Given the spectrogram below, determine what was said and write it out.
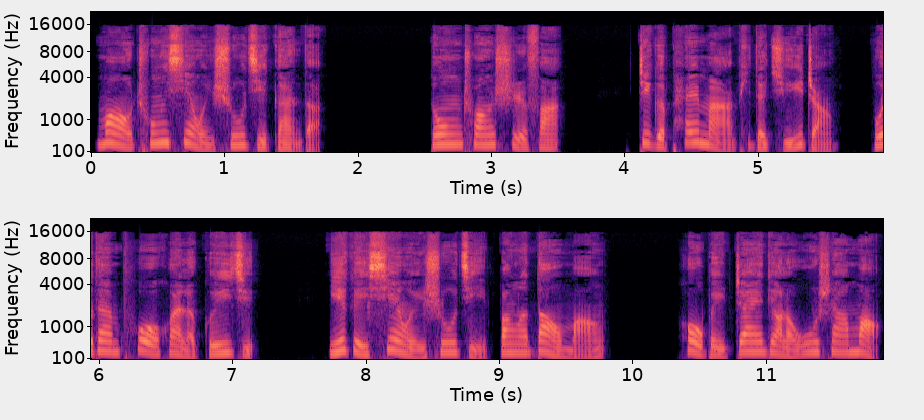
冒充县委书记干的。东窗事发，这个拍马屁的局长不但破坏了规矩，也给县委书记帮了倒忙，后被摘掉了乌纱帽，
